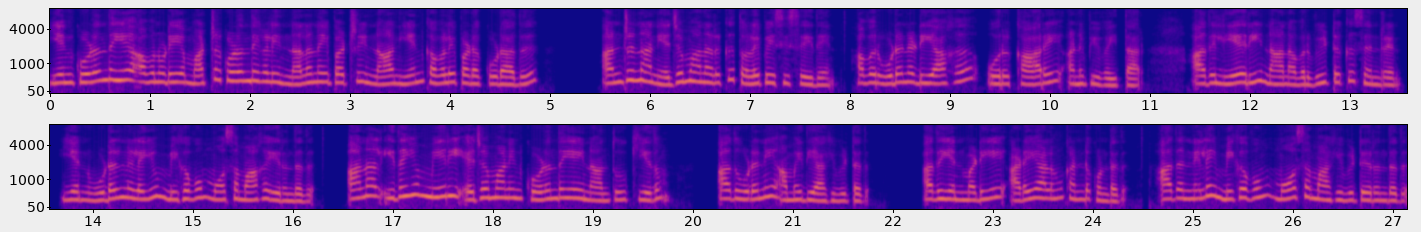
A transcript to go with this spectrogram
என் குழந்தையே அவனுடைய மற்ற குழந்தைகளின் நலனை பற்றி நான் ஏன் கவலைப்படக்கூடாது? அன்று நான் எஜமானருக்கு தொலைபேசி செய்தேன். அவர் உடனடியாக ஒரு காரை அனுப்பி வைத்தார். அதில் ஏறி நான் அவர் வீட்டுக்கு சென்றேன். என் உடல்நிலையும் மிகவும் மோசமாக இருந்தது. ஆனால் இதையும் மீறி எஜமானின் குழந்தையை நான் தூக்கியதும் அது உடனே அமைதியாகிவிட்டது. அது என் மடியை அடையாளம் கண்டு கொண்டது. அதன் நிலை மிகவும் மோசமாகிவிட்டிருந்தது.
